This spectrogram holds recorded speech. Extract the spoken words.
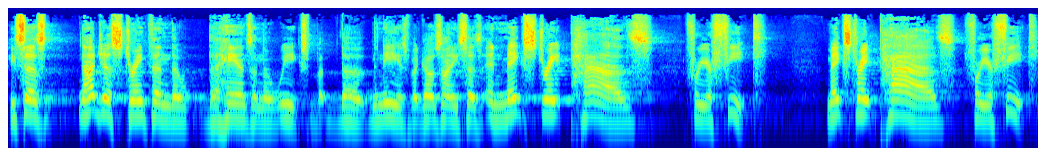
He says, not just strengthen the, the hands and the weeks, but the, the knees, but goes on, he says, and make straight paths for your feet. Make straight paths for your feet.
